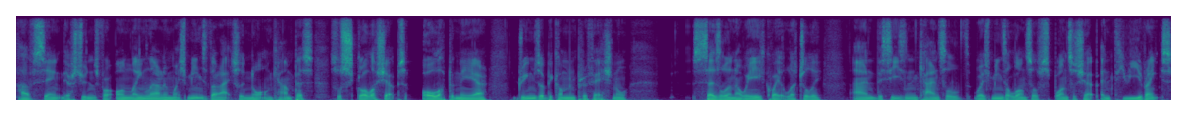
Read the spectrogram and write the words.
have sent their students for online learning, which means they're actually not on campus. So scholarships all up in the air, dreams of becoming professional sizzling away quite literally, and the season cancelled, which means a loss of sponsorship and TV rights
